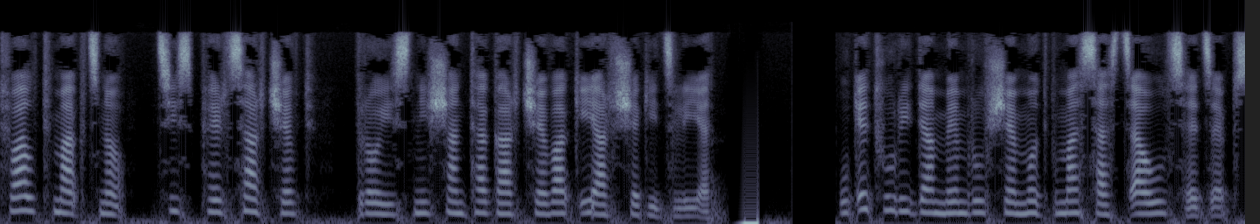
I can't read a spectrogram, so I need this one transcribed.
თვალთ მაგცნო, ცის ფერს არჩევთ, დროის ნიშანთა გარჩევა კი არ შეგიძლიათ. უკეთური და მემრუ შემოდგმა სასწაულს ეძებს.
